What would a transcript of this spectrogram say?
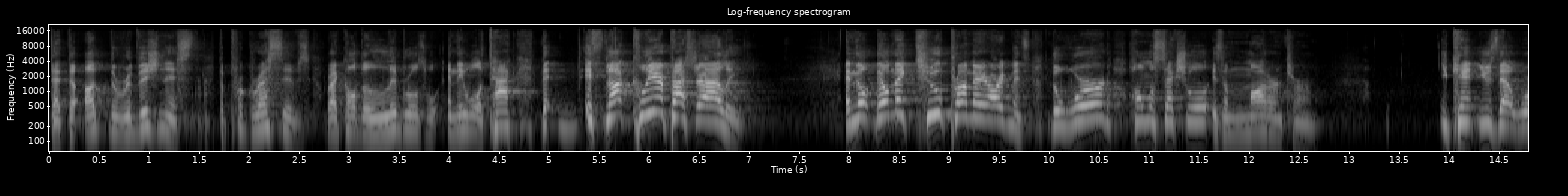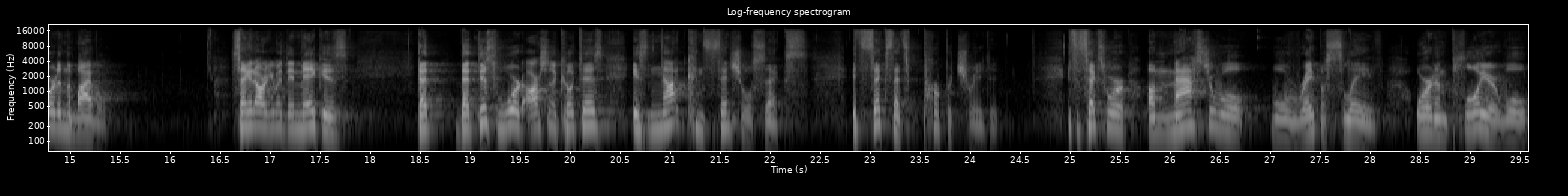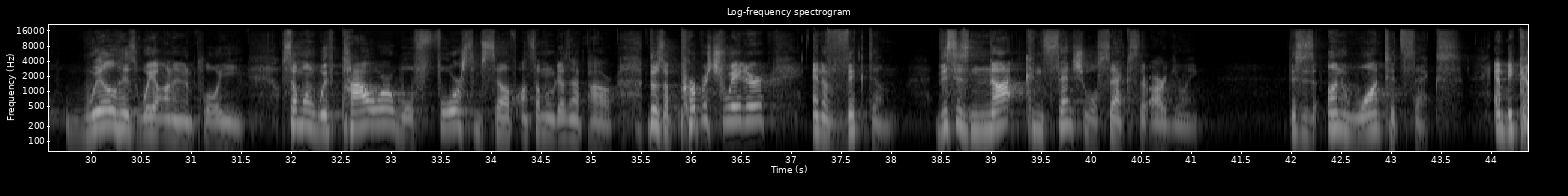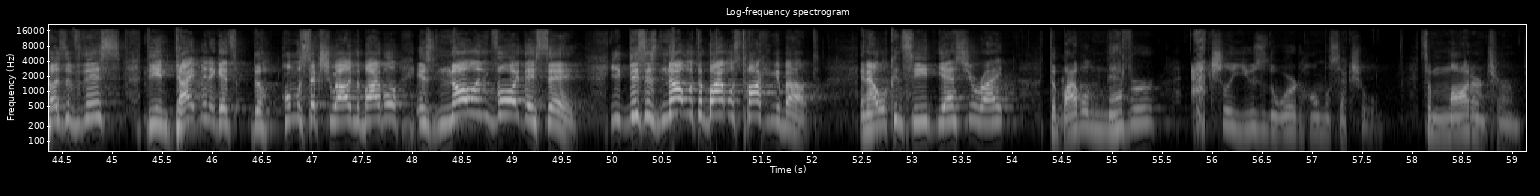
that the, uh, the revisionists, the progressives, what I call the liberals, will, and they will attack. That it's not clear, Pastor Ali. And they'll, they'll make two primary arguments. The word homosexual is a modern term. You can't use that word in the Bible. Second argument they make is that, that this word, arsenokoites, is not consensual sex. It's sex that's perpetrated. It's a sex where a master will, will rape a slave or an employer will will his way on an employee. Someone with power will force himself on someone who doesn't have power. There's a perpetrator and a victim. This is not consensual sex, they're arguing. This is unwanted sex. And because of this, the indictment against the homosexuality in the Bible is null and void, they say. This is not what the Bible's talking about. And I will concede, yes, you're right. The Bible never actually uses the word homosexual. It's a modern term.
